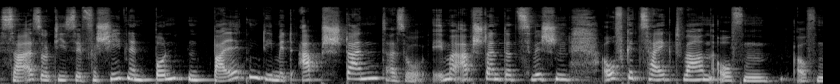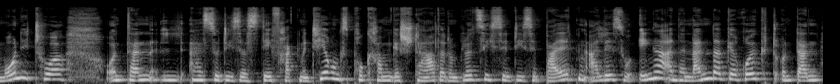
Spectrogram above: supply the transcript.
sah so diese verschiedenen bunten Balken, die mit Abstand, also immer Abstand dazwischen, aufgezeigt waren auf dem, auf dem Monitor. Und dann hast du dieses Defragmentierungsprogramm gestartet und plötzlich sind diese Balken alle so enger aneinander gerückt und dann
